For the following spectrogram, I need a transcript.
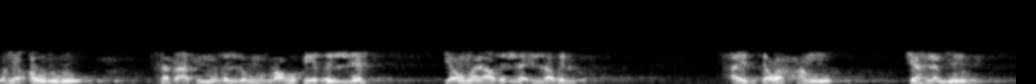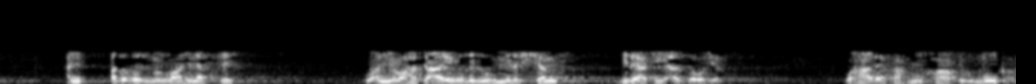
وهي قوله سبعة يظلهم الله في ظله يوم لا ظل إلا ظله حيث توهموا جهلا منهم أن قد ظل الله نفسه وأن الله تعالى يظلهم من الشمس بذاته عز وجل. وهذا فهم خاطئ منكر.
